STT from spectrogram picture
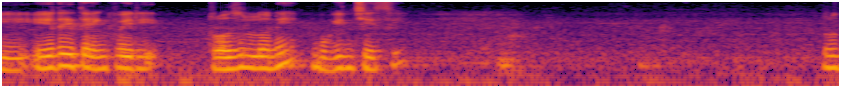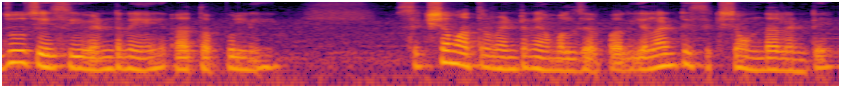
ఈ ఏదైతే ఎంక్వైరీ రోజుల్లోనే ముగించేసి రుజువు చేసి వెంటనే ఆ తప్పుల్ని శిక్ష మాత్రం వెంటనే అమలు జరపాలి. ఎలాంటి శిక్ష ఉండాలంటే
